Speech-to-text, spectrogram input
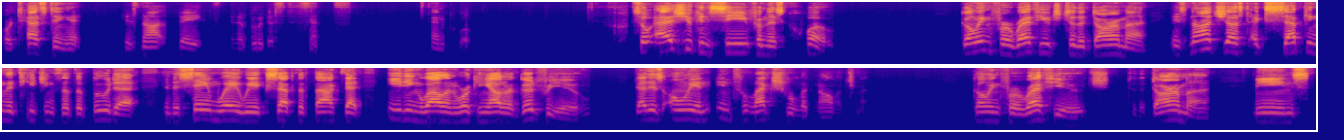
or testing it is not faith in a Buddhist sense. End quote. So, as you can see from this quote, going for refuge to the Dharma is not just accepting the teachings of the Buddha in the same way we accept the fact that eating well and working out are good for you. That is only an intellectual acknowledgement. Going for refuge to the Dharma means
